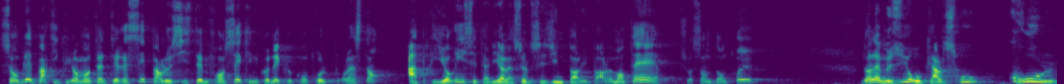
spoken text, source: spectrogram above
semblait particulièrement intéressée par le système français qui ne connaît que le contrôle pour l'instant, a priori, c'est-à-dire la seule saisine par les parlementaires, 60 d'entre eux, dans la mesure où Karlsruhe croule,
